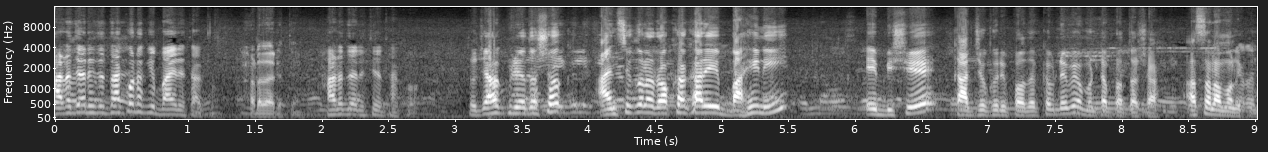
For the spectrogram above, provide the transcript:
হাটাজারিতে থাকো নাকি বাইরে থাকো? হাটাদারিতে হাটাজারিতে থাকো। তো যাই হোক প্রিয় দর্শক আইনশৃঙ্খলা রক্ষাকারী বাহিনী এই বিষয়ে কার্যকরী পদক্ষেপ নেবে এমনটা প্রত্যাশা। আসসালামু আলাইকুম।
